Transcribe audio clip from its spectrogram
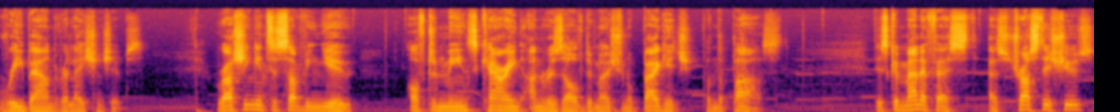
rebound relationships. Rushing into something new often means carrying unresolved emotional baggage from the past. This can manifest as trust issues,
